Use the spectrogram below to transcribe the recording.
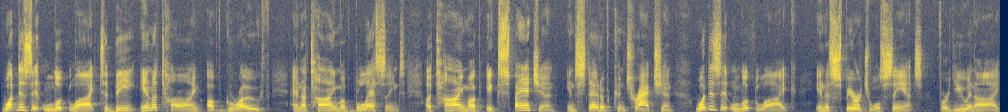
What does it look like to be in a time of growth and a time of blessings, a time of expansion instead of contraction? What does it look like in a spiritual sense for you and I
